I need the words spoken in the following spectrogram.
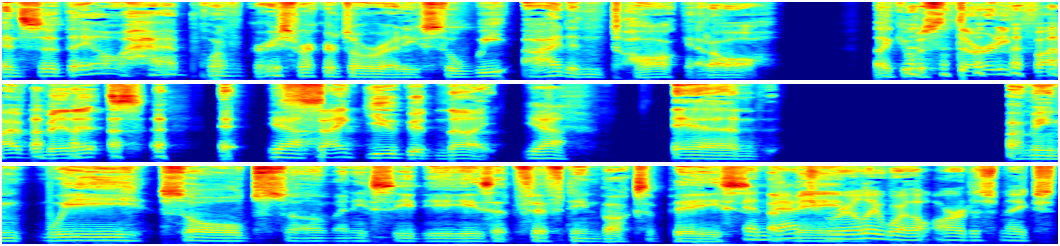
and so they all had Point of Grace records already. So we, I didn't talk at all. Like it was 35 minutes. Yeah. Thank you. Good night. Yeah. And I mean, we sold so many CDs at 15 bucks a piece. And I that's mean, really where the artist makes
